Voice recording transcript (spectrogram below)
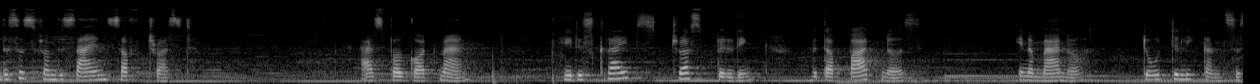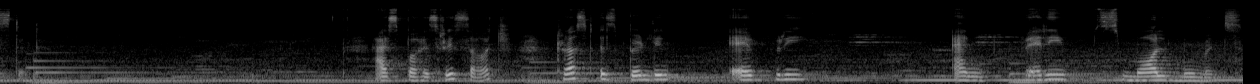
This is from the science of trust. As per Gottman, he describes trust building with our partners in a manner totally consistent. As per his research, trust is built in every and very small moments,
